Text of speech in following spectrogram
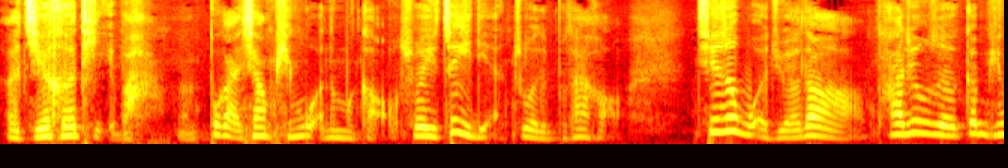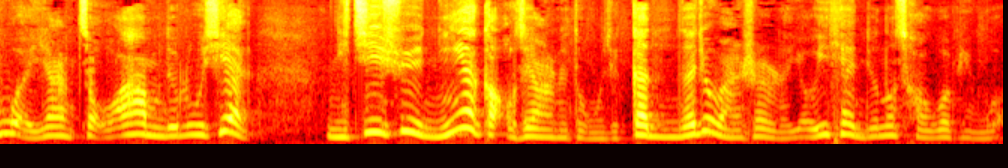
呃结合体吧，嗯，不敢像苹果那么高，所以这一点做的不太好。其实我觉得啊，它就是跟苹果一样走 ARM 的路线，你继续你也搞这样的东西，跟着就完事儿了，有一天你就能超过苹果。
